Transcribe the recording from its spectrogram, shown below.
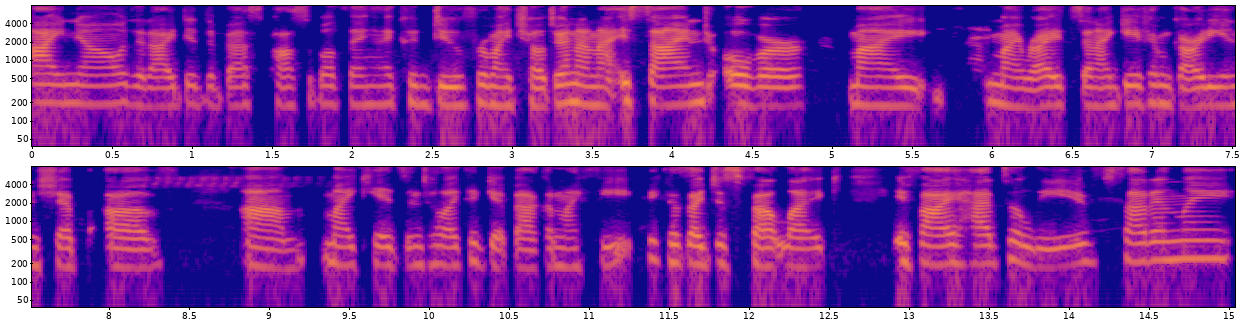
I know that I did the best possible thing I could do for my children, and I signed over my my rights, and I gave him guardianship of um, my kids until I could get back on my feet because I just felt like if I had to leave suddenly,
